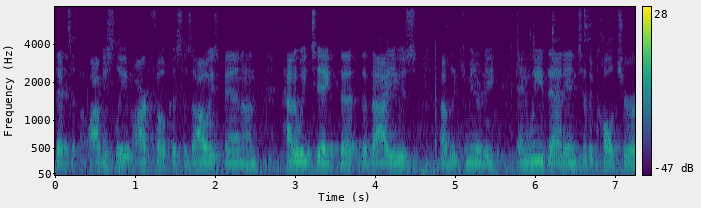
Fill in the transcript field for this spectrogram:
That's obviously, our focus has always been on how do we take the, the values of the community and weave that into the culture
